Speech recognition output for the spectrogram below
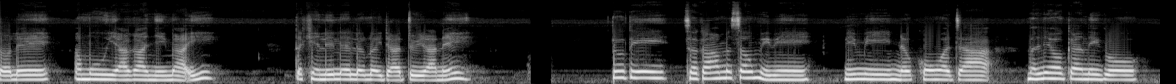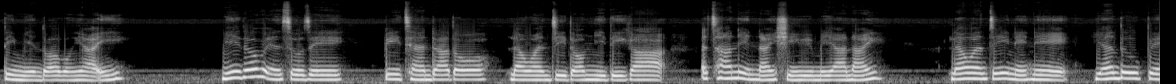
တော့လဲအမူအရာကငြိမ့်ပါ၏တခင်လေးလဲလှုပ်လိုက်တာတွေ့ရနေသူသည်စကားမဆုံးမီပင်မိမိနှုတ်ခွန်းဝကြမလျော်ကန်သည်ကိုသိမြင်သွားပုံရ၏မြေတော့ပင်ဆိုစေ ပြီးချန်တာသောလဝံကြည်သောမြည်သည်ကအခြားနှင့်နိုင်ရှင်၍မရနိုင်လဝံကြီးအနေနှင့်ရန်သူပေ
